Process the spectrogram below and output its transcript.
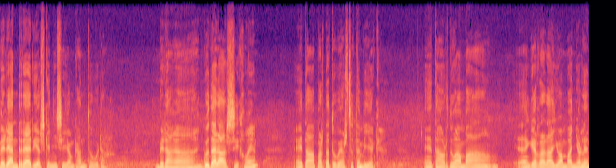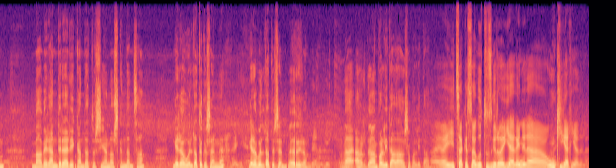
Bere Andreari eskaini zeion kantu gura. Bera gudara joen, eta apartatu behar zuten biek. Eta orduan, ba, gerrara joan baino lehen, ba, bere Andreari kantatu zion azken dantza. Gero bueltatuko zen, eh? Gero bueltatu zen, berriro. Ba, orduan polita da, oso polita. Bai, bai, hitzak ezagutuz gero egia gainera unkigarria dela?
